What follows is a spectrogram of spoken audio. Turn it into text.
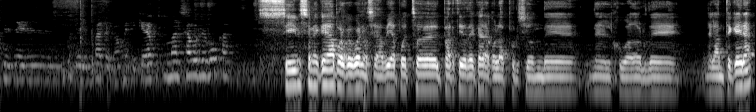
antes del, empate, ¿no? ¿Me te queda mal sabor de boca? Sí, se me queda porque bueno, se había puesto el partido de cara con la expulsión de, del jugador de, de la Antequera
